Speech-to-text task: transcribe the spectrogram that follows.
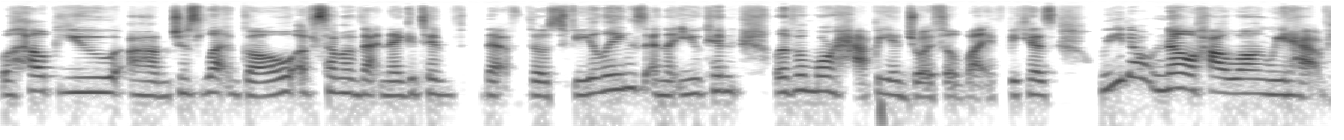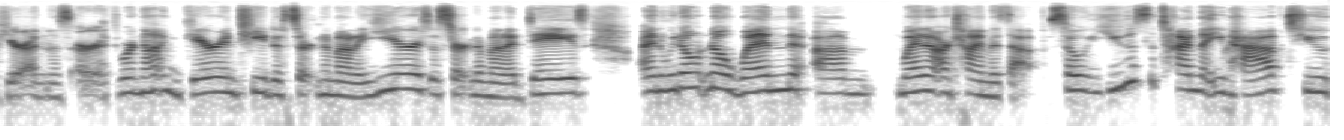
will help you um, just let go of some of that negative, that those feelings, and that you can live a more happy and joy filled life because we don't know how long we have here on this earth. We're not guaranteed a certain amount of years, a certain amount of days and we don't know when um, when our time is up. So use the time that you have to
